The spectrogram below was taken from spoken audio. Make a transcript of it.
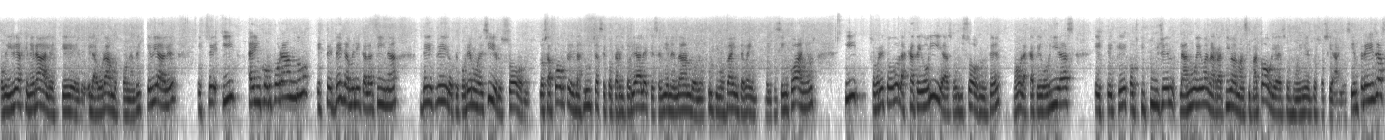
o de ideas generales que elaboramos con Enrique Viale, este, y e incorporando este, desde América Latina, desde lo que podríamos decir son los aportes de las luchas ecoterritoriales que se vienen dando en los últimos 20, 20 25 años, y sobre todo las categorías horizonte, las categorías este, que constituyen la nueva narrativa emancipatoria de esos movimientos sociales. Y entre ellas,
